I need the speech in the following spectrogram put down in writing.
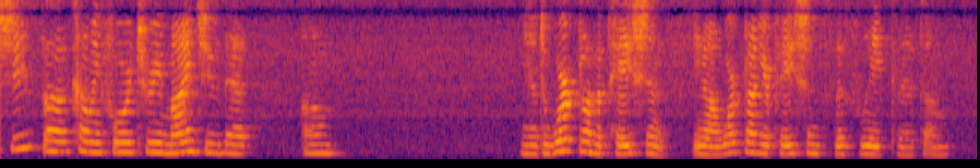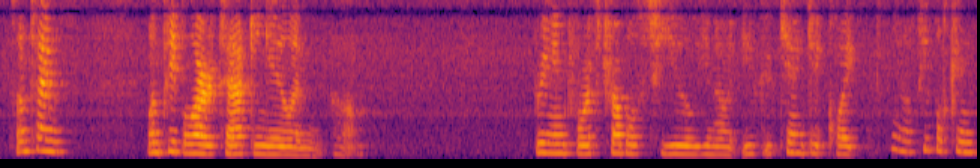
she's uh, coming forward to remind you that, um, you know, to work on the patience. You know, work on your patience this week. That um, sometimes when people are attacking you and um, bringing forth troubles to you, you know, you, you can't get quite, you know, people can,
